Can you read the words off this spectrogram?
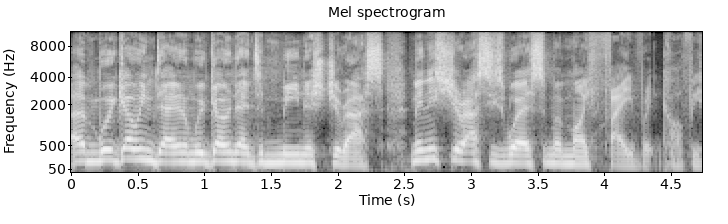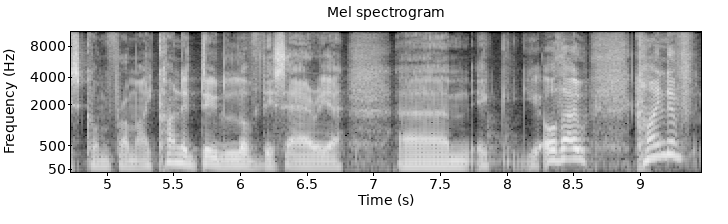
Um, we're going down and we're going down to Minas Gerais. Minas Gerais is where some of my favourite coffees come from. I kind of do love this area. Um, it, although, kind of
